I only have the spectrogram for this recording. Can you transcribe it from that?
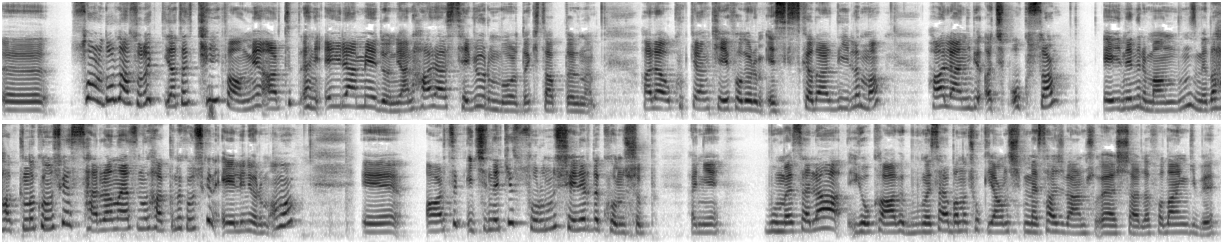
E, Sonra da oradan sonra zaten keyif almaya artık hani eğlenmeye döndü. Yani hala seviyorum bu arada kitaplarını. Hala okurken keyif alıyorum. Eskisi kadar değil ama hala hani bir açıp okusam eğlenirim anladınız mı? Ya da hakkında konuşurken Serra'nın hayatında hakkında konuşurken eğleniyorum ama e, artık içindeki sorunlu şeyleri de konuşup hani bu mesela yok abi bu mesela bana çok yanlış bir mesaj vermiş o yaşlarda falan gibi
